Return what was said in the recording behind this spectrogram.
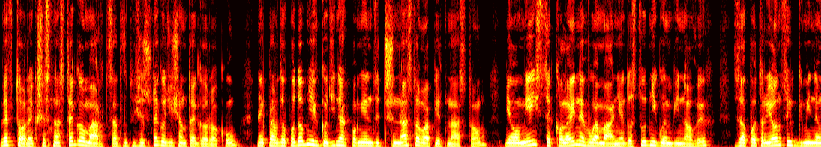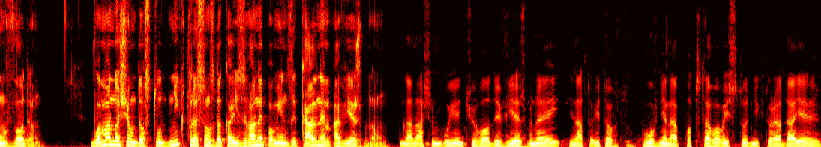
We wtorek 16 marca 2010 roku, najprawdopodobniej w godzinach pomiędzy 13 a 15, miało miejsce kolejne włamanie do studni głębinowych zaopatrujących gminę w wodę. Włamano się do studni, które są zlokalizowane pomiędzy Kalnem a Wierzbną. na naszym ujęciu wody wierzbnej i, to, i to głównie na podstawowej studni, która daje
